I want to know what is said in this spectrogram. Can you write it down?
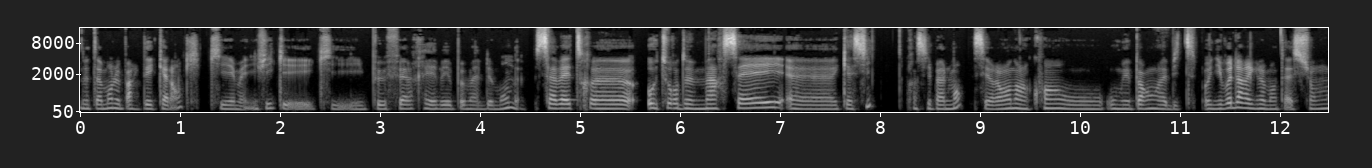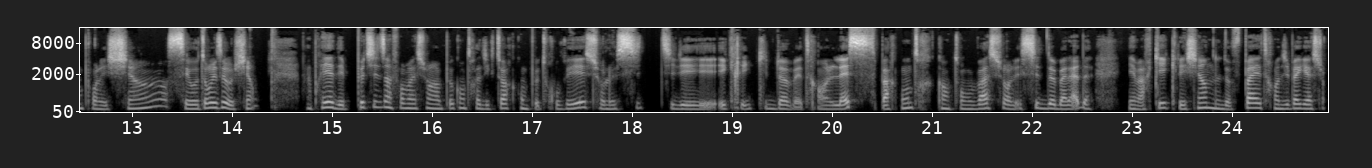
notamment le parc des Calanques, qui est magnifique et qui peut faire rêver pas mal de monde. Ça va être autour de Marseille, Cassis, principalement. C'est vraiment dans le coin où, mes parents habitent. Au niveau de la réglementation pour les chiens, c'est autorisé aux chiens. Après, il y a des petites informations un peu contradictoires qu'on peut trouver. Sur le site, il est écrit qu'ils doivent être en laisse. Par contre, quand on va sur les sites de balade, il a marqué que les chiens ne doivent pas être en divagation.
